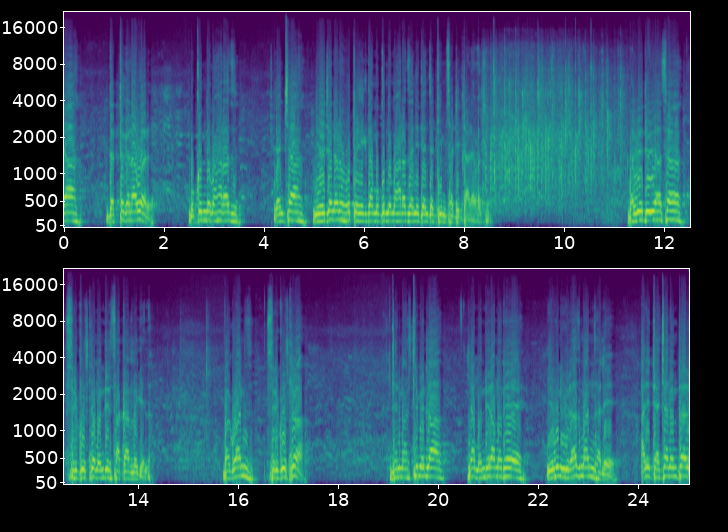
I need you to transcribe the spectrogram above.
या दत्तगडावर मुकुंद महाराज यांच्या नियोजनानं होतो एकदा मुकुंद महाराजांनी त्यांच्या टीमसाठी टाळ्या वाजवल्या भव्य दिव्य असं श्रीकृष्ण मंदिर साकारलं गेलं. भगवान श्रीकृष्ण जन्माष्टमीला या मंदिरामध्ये येऊन विराजमान झाले आणि त्याच्यानंतर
